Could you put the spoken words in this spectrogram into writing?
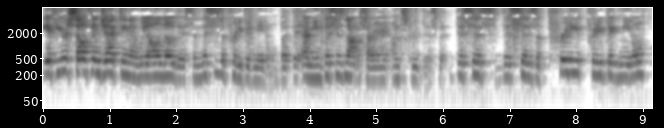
if you're self-injecting, and we all know this, and this is a pretty big needle, but the, I mean, this is not, sorry, I unscrewed this, but this is, this is a pretty, pretty big needle.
